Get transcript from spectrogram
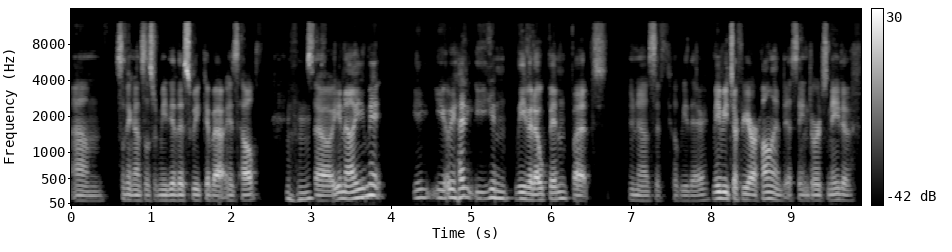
um, something on social media this week about his health. Mhm. So you know, you may you you, you can leave it open, but who knows if he'll be there? Maybe Jeffrey R. Holland, a St. George native,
